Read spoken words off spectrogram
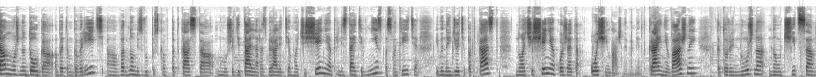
там можно долго об этом говорить. А, в одном из выпусков подкаста мы уже детально разбирали тему очищения. Пролистайте вниз, посмотрите, и вы найдете подкаст. Но очищение кожи — это очень важный момент, крайне важный, который нужно научиться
